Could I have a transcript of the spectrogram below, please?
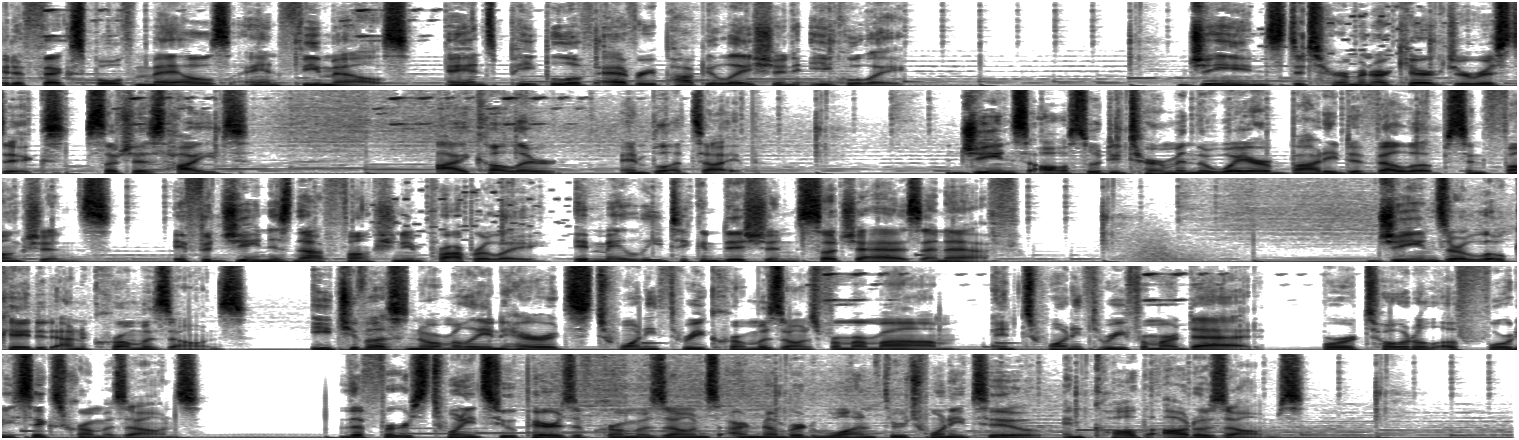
It affects both males and females, and people of every population equally. Genes determine our characteristics, such as height, eye color, and blood type. Genes also determine the way our body develops and functions. If a gene is not functioning properly, it may lead to conditions such as NF. Genes are located on chromosomes. Each of us normally inherits 23 chromosomes from our mom and 23 from our dad, for a total of 46 chromosomes. The first 22 pairs of chromosomes are numbered 1 through 22 and called autosomes.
